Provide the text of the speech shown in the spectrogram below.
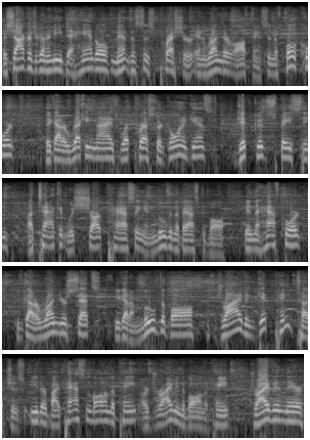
the Shockers are going to need to handle Memphis's pressure and run their offense. In the full court, they got to recognize what press they're going against, get good spacing, attack it with sharp passing and moving the basketball. In the half court, you've got to run your sets, you've got to move the ball, drive and get paint touches either by passing the ball in the paint or driving the ball in the paint. Drive in there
